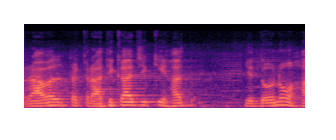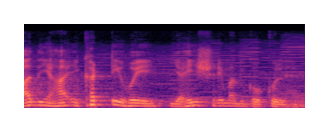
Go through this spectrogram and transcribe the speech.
रावल तक राधिका जी की हद ये दोनों हद यहाँ इकट्ठी हुई यही श्रीमद गोकुल है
